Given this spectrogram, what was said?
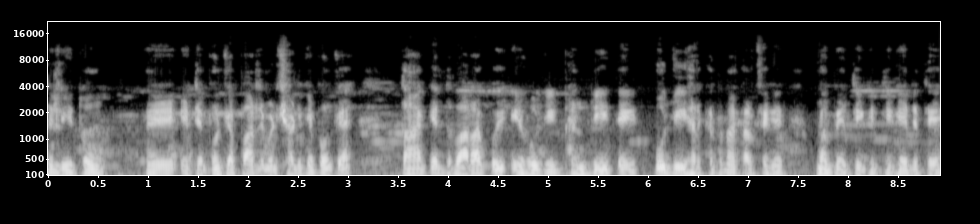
ਦਿੱਲੀ ਤੋਂ ਇੱਥੇ ਪਹੁੰਚਿਆ, ਪਾਰਲੀਮੈਂਟ ਛੱਡ ਕੇ ਪਹੁੰਚਿਆ। ਤਾਂ ਕਿ ਦੁਬਾਰਾ ਕੋਈ ਇਹੋ ਜਿਹੀ ਗੰਦੀ ਤੇ ਕੋਝੀ ਹਰਕਤ ਨਾ ਕਰ ਸਕੇ, ਉਹਨਾਂ ਬੇਨਤੀ ਕੀਤੀ ਕਿ ਇਹਦੇ ਤੇ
